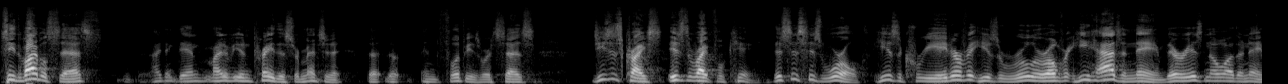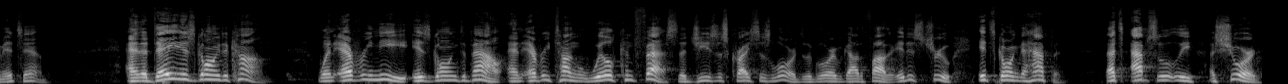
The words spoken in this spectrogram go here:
See, the Bible says, I think Dan might have even prayed this or mentioned it the, the, in Philippians, where it says, Jesus Christ is the rightful king. This is his world. He is the creator of it, he is the ruler over it. He has a name. There is no other name, it's him. And the day is going to come when every knee is going to bow and every tongue will confess that Jesus Christ is Lord to the glory of God the Father. It is true. It's going to happen. That's absolutely assured.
